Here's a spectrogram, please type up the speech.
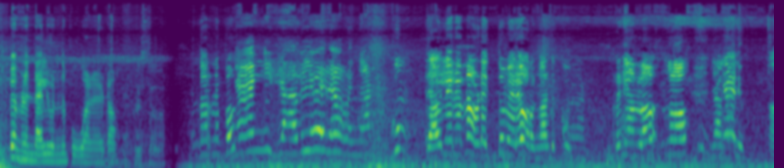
ഇപ്പം നമ്മൾ എന്തായാലും ഇവിടുന്ന് പോവാണ് കേട്ടോ. എന്താ പറഞ്ഞപ്പോ? ഞാൻ രാവിലെ വരെ ഉറങ്ങാണ്ടിരിക്കും. രാവിലെ വരെ അവിടെ എത്തും വരെ ഉറങ്ങാണ്ടിരിക്കും. റെഡി ആണല്ലോ? നിങ്ങളോ? ഞാനും. ആ.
